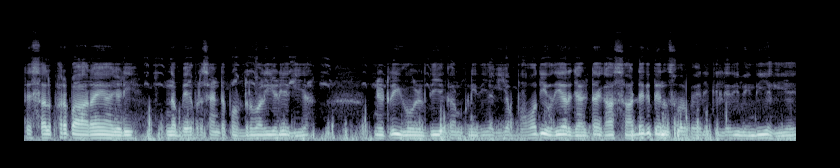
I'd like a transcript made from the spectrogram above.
ਤੇ ਸਲਫਰ ਪਾ ਰਹੇ ਆ ਜਿਹੜੀ 90% ਪਾਊਡਰ ਵਾਲੀ ਜਿਹੜੀ ਹੈਗੀ ਆ, ਨਿਊਟਰੀ ਗੋਲਡ ਦੀ ਕੰਪਨੀ ਦੀ ਹੈਗੀ ਆ। ਬਹੁਤ ਹੀ ਵਧੀਆ ਰਿਜ਼ਲਟ ਹੈਗਾ। 350 ਰੁਪਏ ਦੀ ਕਿੱਲੇ ਦੀ ਵਹਿੰਦੀ ਹੈਗੀ ਹੈ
